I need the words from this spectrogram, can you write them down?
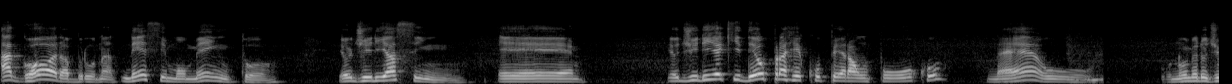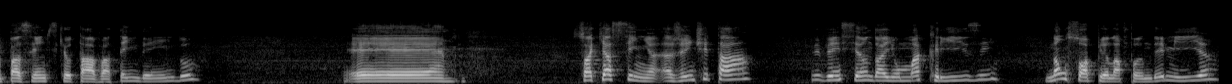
Agora, Bruna, nesse momento, eu diria assim: é, eu diria que deu para recuperar um pouco, né? O, o número de pacientes que eu estava atendendo. É... Só que assim, a, gente está vivenciando aí uma crise, não só pela pandemia,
